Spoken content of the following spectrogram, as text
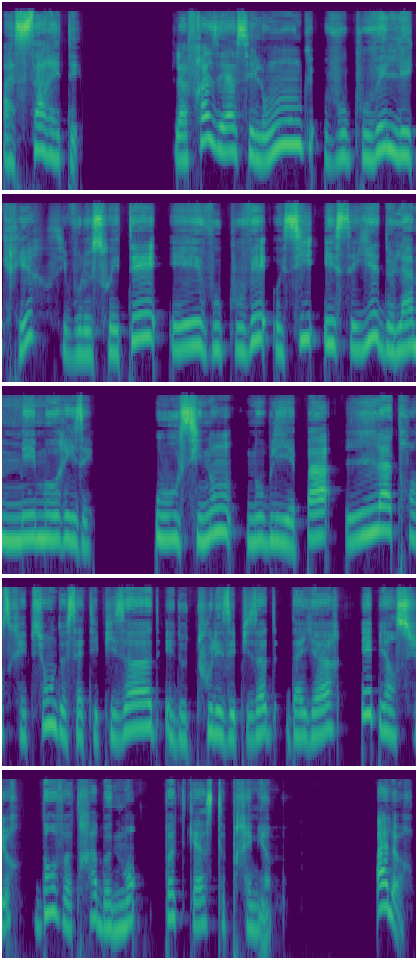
à s'arrêter. La phrase est assez longue, vous pouvez l'écrire si vous le souhaitez et vous pouvez aussi essayer de la mémoriser. Ou sinon, n'oubliez pas la transcription de cet épisode et de tous les épisodes d'ailleurs, et bien sûr dans votre abonnement podcast premium. Alors,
